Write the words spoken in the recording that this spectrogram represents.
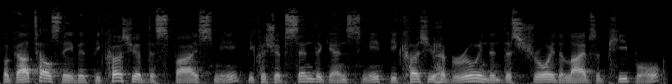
But God tells David, Because you have despised me, because you have sinned against me, because you have ruined and destroyed the lives of people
